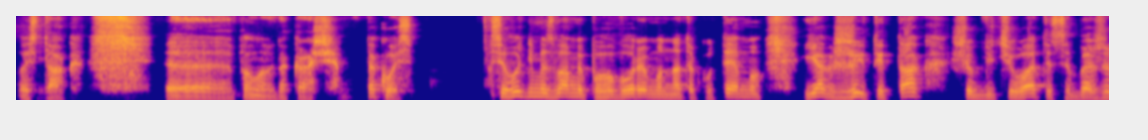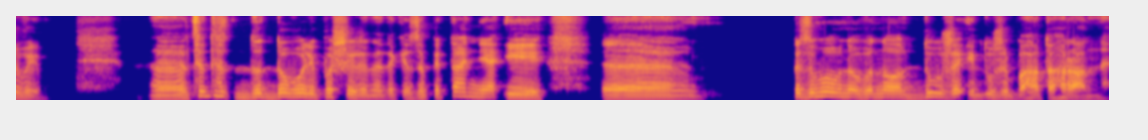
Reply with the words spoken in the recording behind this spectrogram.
Ось так. Е, по-моєму, так краще. Так ось. Сьогодні ми з вами поговоримо на таку тему, як жити так, щоб відчувати себе живим. Е, Це доволі поширене таке запитання, і е, безумовно, воно дуже і дуже багатогранне.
